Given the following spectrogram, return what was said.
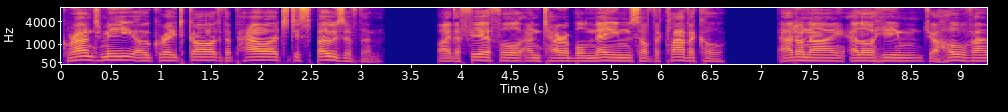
grant me, O great God, the power to dispose of them, by the fearful and terrible names of the clavicle, Adonai, Elohim, Jehovah,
